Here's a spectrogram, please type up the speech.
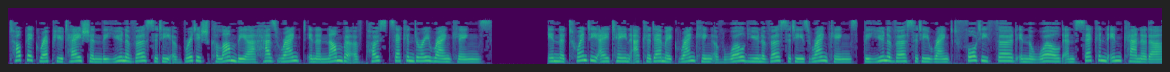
Topic reputation The University of British Columbia has ranked in a number of post-secondary rankings. In the 2018 academic ranking of World Universities Rankings, the university ranked 43rd in the world and second in Canada.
